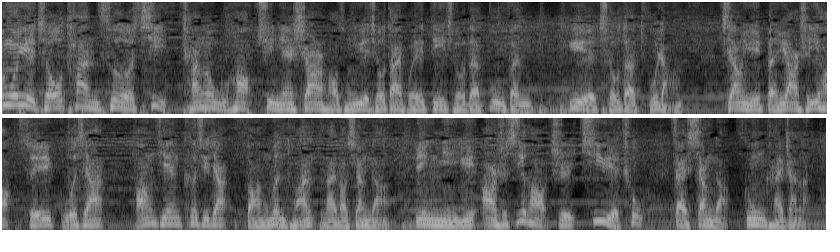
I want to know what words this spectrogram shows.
中国月球探测器嫦娥五号去年十二号从月球带回地球的部分月球的土壤。将于本月二十一号随国家航天科学家访问团来到香港并拟于二十七号至七月初在香港公开展览。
